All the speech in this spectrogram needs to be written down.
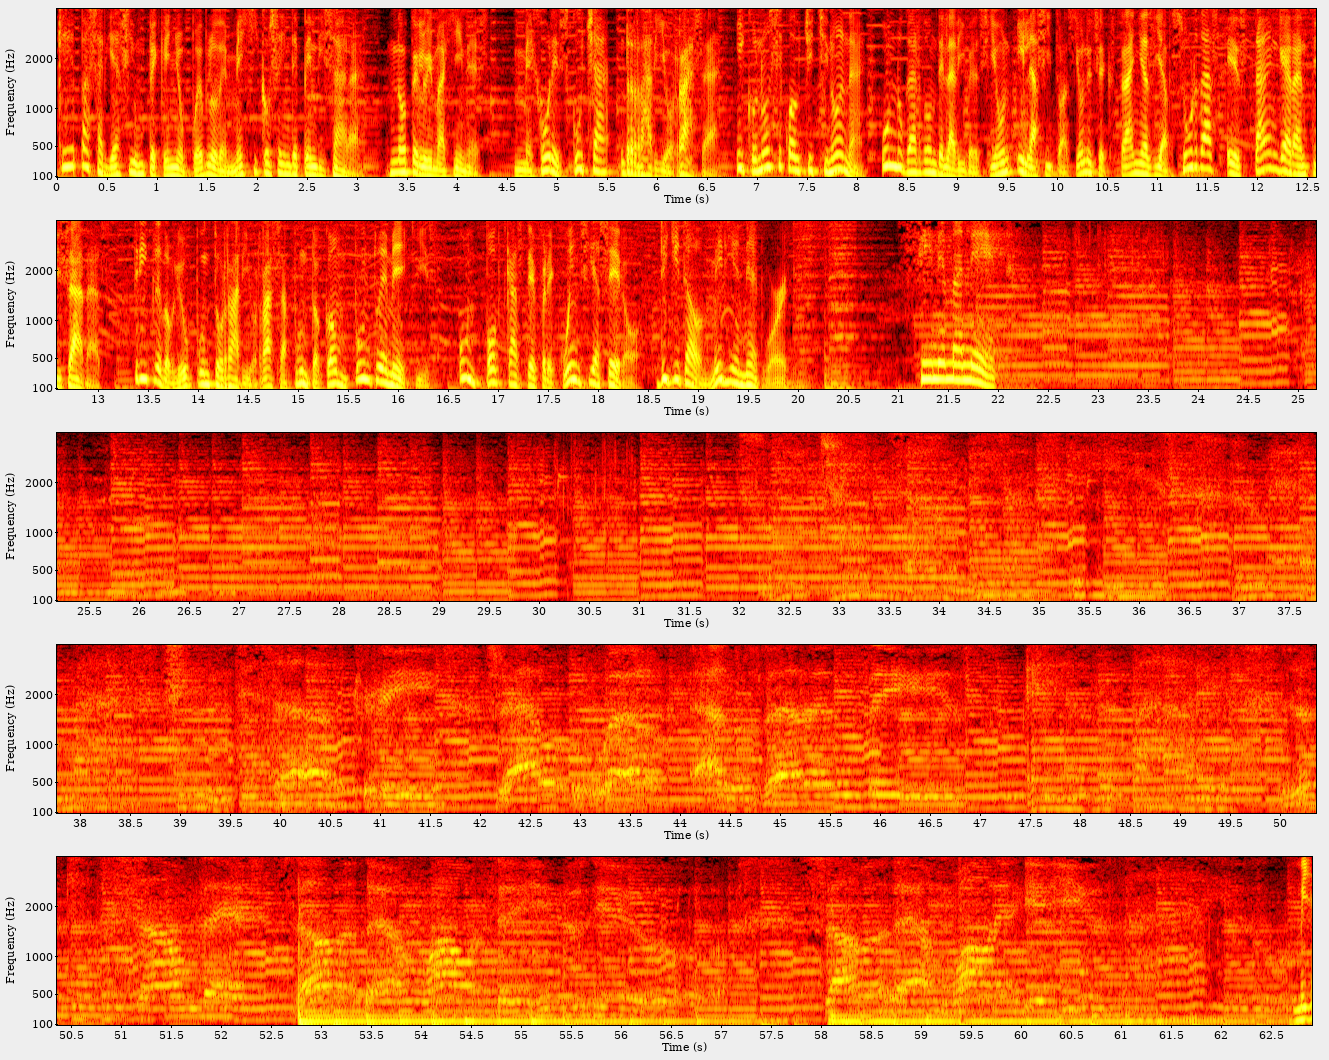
¿Qué pasaría si un pequeño pueblo de México se independizara? No te lo imagines. Mejor escucha Radio Raza y conoce Cuauchichinona, un lugar donde la diversión y las situaciones extrañas y absurdas están garantizadas. www.radioraza.com.mx, un podcast de frecuencia cero, Digital Media Network. Cinemanet.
